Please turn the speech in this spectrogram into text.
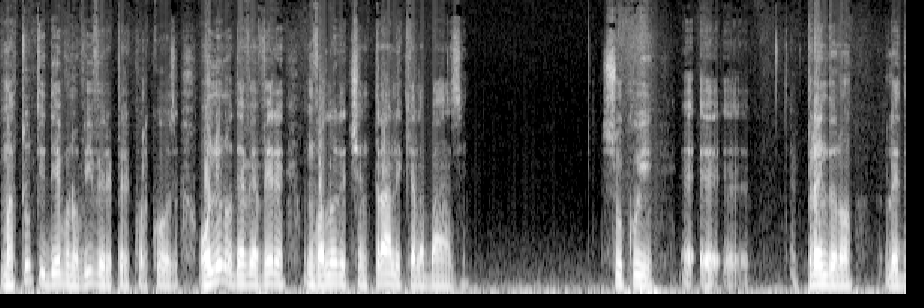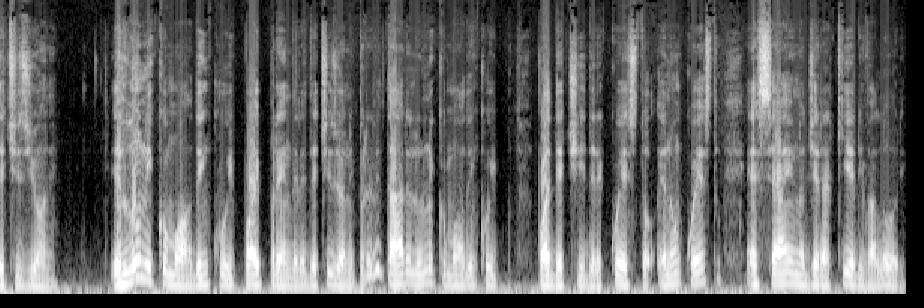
ma tutti devono vivere per qualcosa. Ognuno deve avere un valore centrale che è la base, su cui eh, eh, eh, prendono le decisioni. E l'unico modo in cui puoi prendere decisioni prioritarie, l'unico modo in cui puoi decidere questo e non questo, è se hai una gerarchia di valori.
